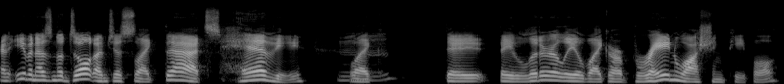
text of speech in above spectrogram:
and even as an adult, I'm just like, that's heavy. Like, Mhm. they they literally like are brainwashing people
